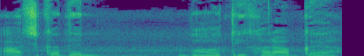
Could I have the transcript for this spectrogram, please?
आज का दिन बहुत ही ख़राब गया।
